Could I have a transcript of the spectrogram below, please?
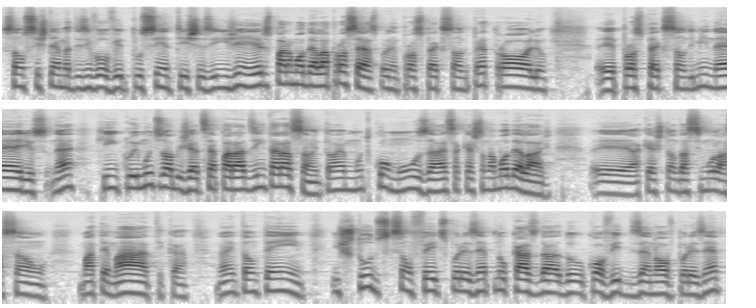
são sistemas desenvolvidos por cientistas e engenheiros para modelar processos, por exemplo, prospecção de petróleo, eh, prospecção de minérios, né, que inclui muitos objetos separados e interação. Então é muito comum usar essa questão da modelagem. Eh, a questão da simulação matemática. Né? Então, tem estudos que são feitos, por exemplo, no caso da, do Covid-19, por exemplo,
